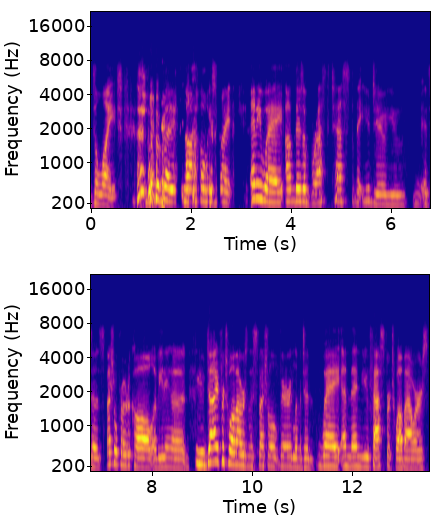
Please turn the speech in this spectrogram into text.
delight, but it's not always right. Anyway, um, there's a breath test that you do. You it's a special protocol of eating a you diet for 12 hours in this special, very limited way, and then you fast for 12 hours,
